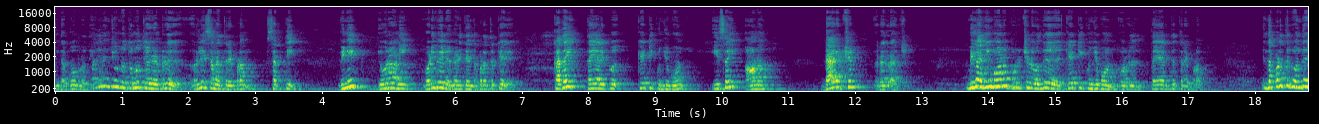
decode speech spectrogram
இந்த கோபுரத்தை. பதினஞ்சு ஒன்று தொண்ணூற்றேழு அன்று ரிலீஸ் ஆன திரைப்படம் சக்தி. வினீத் யுவராணி வடிவேலு நடித்த இந்த படத்திற்கு கதை தயாரிப்பு கேடி குஞ்சுமோன் இசை ஆனந்த் டைரக்ஷன் ரங்கராஜ். மிக அதிகமான பொருட்களை வந்து கேடி குஞ்சுமோன் அவர்கள் தயாரித்த திரைப்படம். இந்த படத்துக்கு வந்து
